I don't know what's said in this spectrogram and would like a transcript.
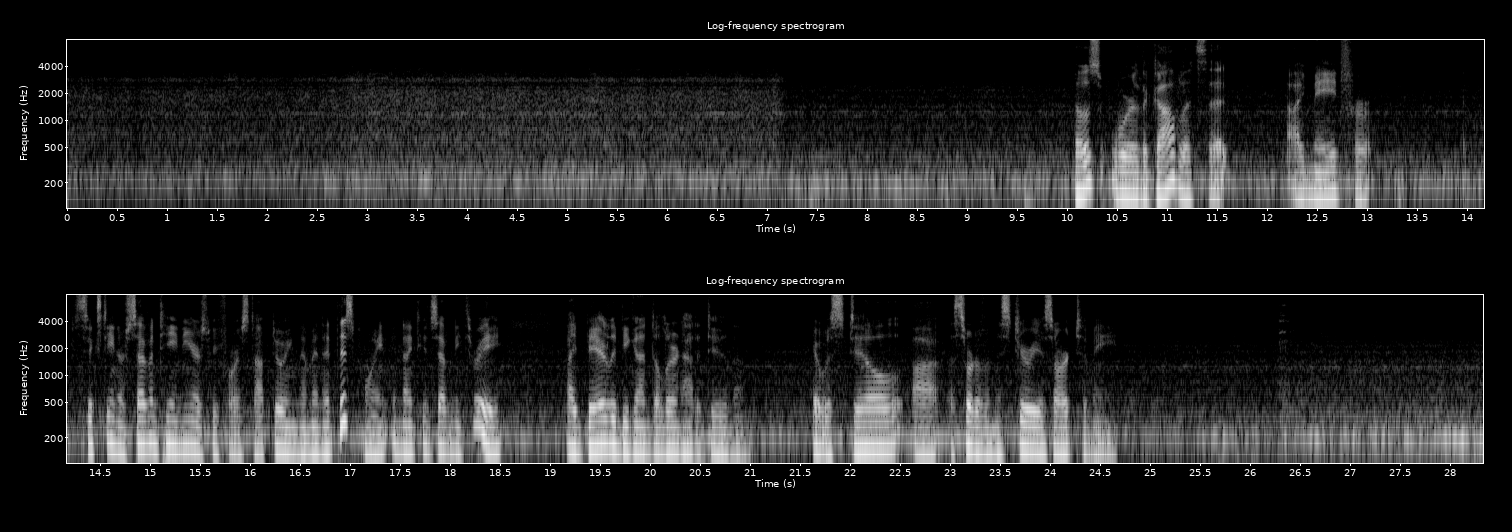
Those were the goblets that I made for 16 or 17 years before I stopped doing them. And at this point, in 1973, I'd barely begun to learn how to do them. It was still uh, a sort of a mysterious art to me.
